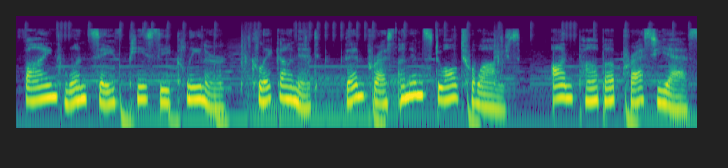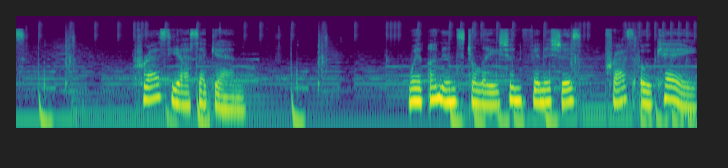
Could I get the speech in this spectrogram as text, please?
Find OneSafe PC Cleaner, click on it, then press Uninstall twice. On pop-up press Yes. Press Yes again. When uninstallation finishes, press OK,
